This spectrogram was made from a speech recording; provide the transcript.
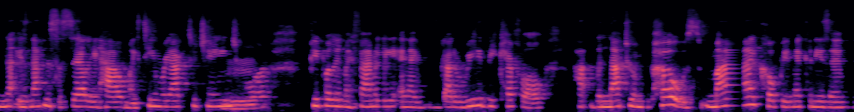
not, is not necessarily how my team react to change mm-hmm. or people in my family, and I've got to really be careful not to impose my coping mechanism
